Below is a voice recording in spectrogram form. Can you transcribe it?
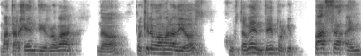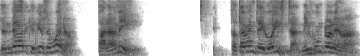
matar gente y robar, no. ¿Por qué lo va a amar a Dios? Justamente porque pasa a entender que Dios es bueno para mí. Totalmente egoísta, ningún problema.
